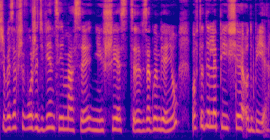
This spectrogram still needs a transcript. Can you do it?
Trzeba zawsze włożyć więcej masy niż jest w zagłębieniu, bo wtedy lepiej się odbije.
